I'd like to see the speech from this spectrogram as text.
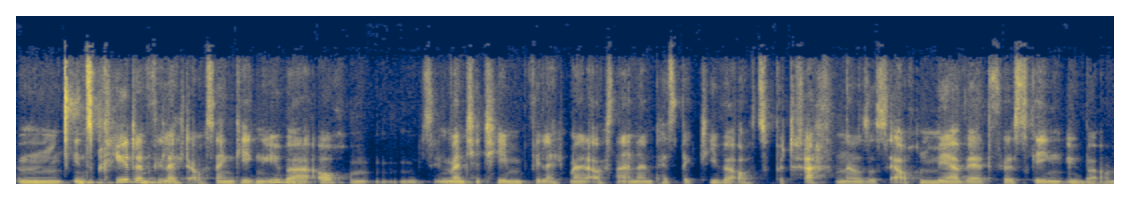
ähm, inspiriert dann vielleicht auch sein Gegenüber, auch um manche Themen vielleicht mal aus einer anderen Perspektive auch zu betrachten. Also ist ja auch ein Mehrwert fürs Gegenüber.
